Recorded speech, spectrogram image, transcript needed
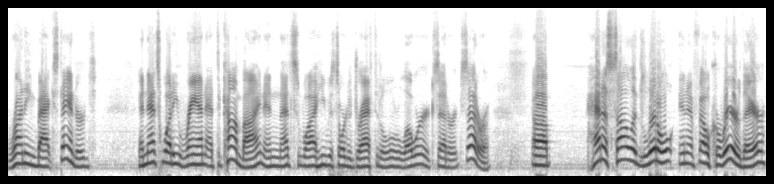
running back standards. And that's what he ran at the combine, and that's why he was sort of drafted a little lower, et cetera, et cetera. Uh, had a solid little NFL career there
